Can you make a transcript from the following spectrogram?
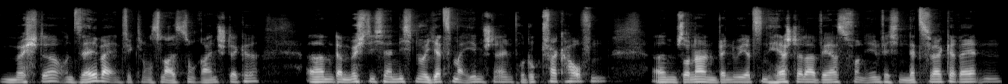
möchte und selber Entwicklungsleistung reinstecke, ähm, dann möchte ich ja nicht nur jetzt mal eben schnell ein Produkt verkaufen, ähm, sondern wenn du jetzt ein Hersteller wärst von irgendwelchen Netzwerkgeräten,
